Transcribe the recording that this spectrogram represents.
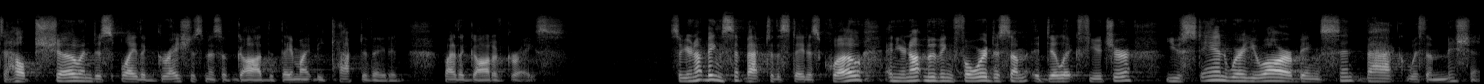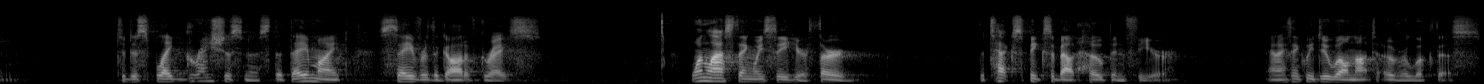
to help show and display the graciousness of God that they might be captivated by the God of grace. So you're not being sent back to the status quo and you're not moving forward to some idyllic future. You stand where you are, being sent back with a mission to display graciousness that they might savor the God of grace. One last thing we see here. Third, the text speaks about hope and fear. And I think we do well not to overlook this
